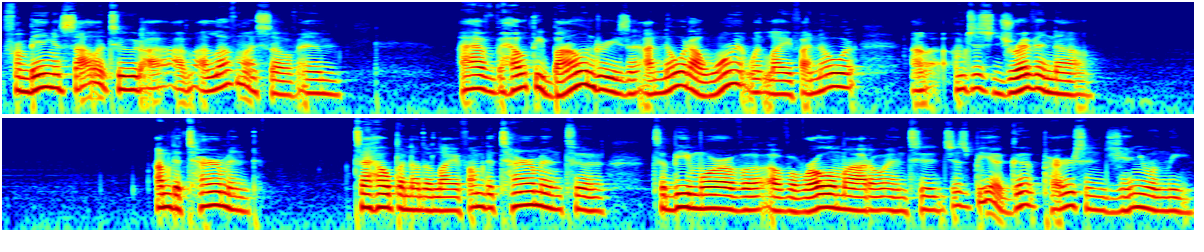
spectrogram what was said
from being in solitude, I, I, I love myself and I have healthy boundaries and I know what I want with life. I know what I, I'm just driven now. I'm determined to help another life. I'm determined to to be more of a of a role model and to just be a good person genuinely.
